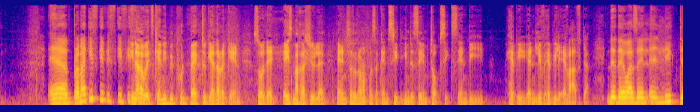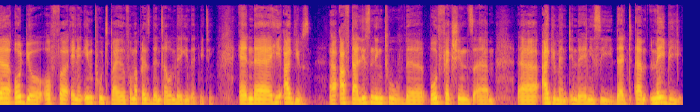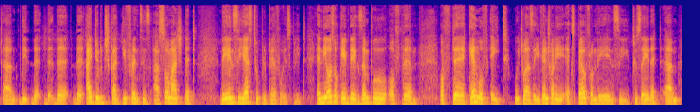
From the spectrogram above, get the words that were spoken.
Uh, if, if, if, if, In other words, can it be put back together again so that Ace Magashule and Cyril Ramaphosa can sit in the same top six and be happy and live happily ever after? There, was a, a leaked uh, audio of uh, an input by former President Thabo Mbeki in that meeting, and uh, he argues uh, after listening to the both factions. Um, uh, argument in the NEC that um, maybe um, the, the, the, the, ideological differences are so much that the ANC has to prepare for a split. And he also gave the example of the of the Gang of Eight, which was eventually expelled from the ANC, to say that um,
